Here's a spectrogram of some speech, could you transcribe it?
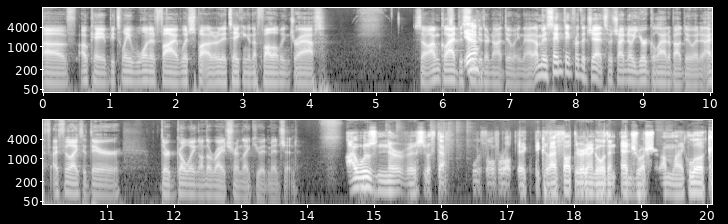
of okay between one and five which spot are they taking in the following draft? So i'm glad to see that they're not doing that. I mean the same thing for the jets which i know you're glad about doing. I, I feel like that they're they're going on the right trend like you had mentioned. I was nervous with that fourth overall pick because i thought they were going to go with an edge rusher. I'm like look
